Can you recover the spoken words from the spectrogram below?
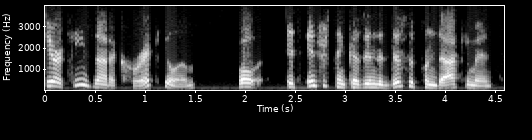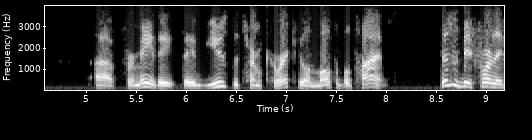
CRT is not a curriculum. Well, it's interesting because in the discipline documents uh, for me, they, they've used the term curriculum multiple times. This is before they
